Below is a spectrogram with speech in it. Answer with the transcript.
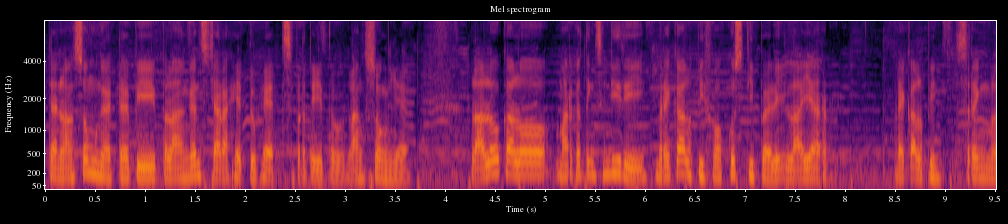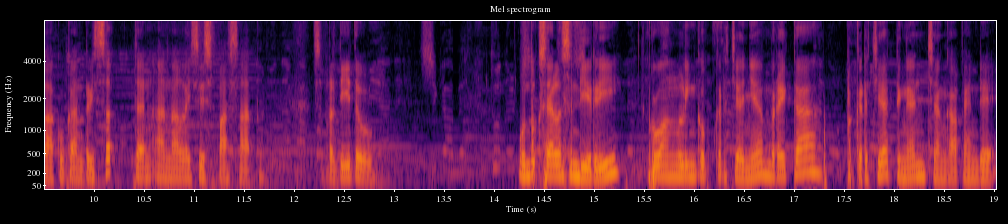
dan langsung menghadapi pelanggan secara head to head seperti itu, langsung ya. Lalu kalau marketing sendiri, mereka lebih fokus di balik layar. Mereka lebih sering melakukan riset dan analisis pasar. Seperti itu. Untuk sales sendiri, ruang lingkup kerjanya mereka bekerja dengan jangka pendek.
